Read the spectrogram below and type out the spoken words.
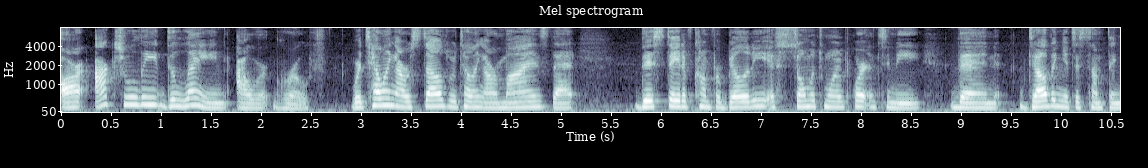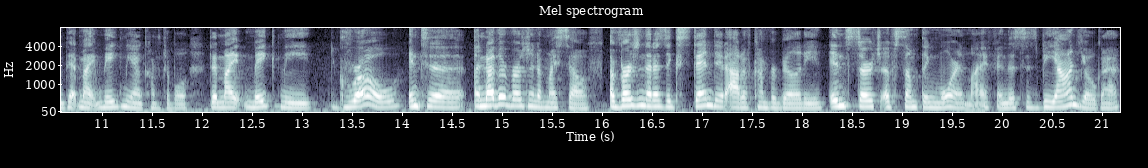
are actually delaying our growth. We're telling ourselves, we're telling our minds that this state of comfortability is so much more important to me than delving into something that might make me uncomfortable, that might make me grow into another version of myself, a version that has extended out of comfortability in search of something more in life. And this is beyond yoga,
